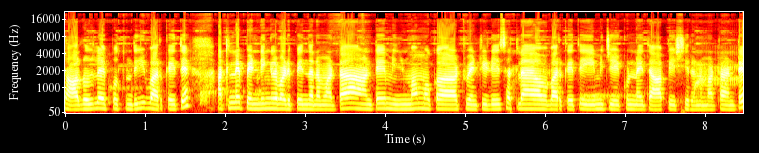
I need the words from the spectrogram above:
చాలా రోజులు అయిపోతుంది వర్క్ అయితే. అట్లనే పెండింగ్లో పడిపోయింది అనమాట అంటే మినిమం ఒక ట్వంటీ డేస్ అట్లా వర్క్ అయితే ఏమి చేయకుండా అయితే ఆపేసిరు అనమాట అంటే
